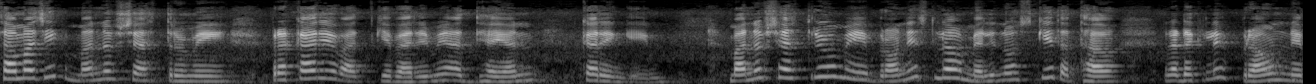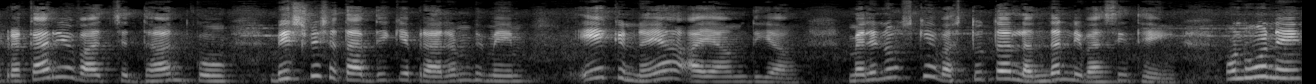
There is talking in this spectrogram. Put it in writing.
सामाजिक मानव शास्त्र में प्रकार्यवाद के बारे में अध्ययन करेंगे। मानव शास्त्रियों में ब्रॉनिस्लॉ, मेलिनोस्की तथा रडकलिफ ब्राउन ने प्रकार्यवाद सिद्धांत को बीसवीं शताब्दी के प्रारंभ में एक नया आयाम दिया। मेलेनोस्की वस्तुतः लंदन निवासी थे। उन्होंने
